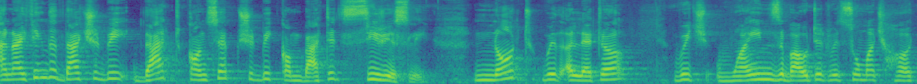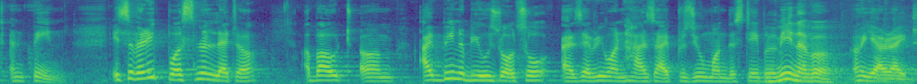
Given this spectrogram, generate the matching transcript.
and I think that that should be that concept should be combated seriously, not with a letter which whines about it with so much hurt and pain. It's a very personal letter about um, I've been abused also, as everyone has, I presume, on this table. Me never. Oh, yeah, right.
